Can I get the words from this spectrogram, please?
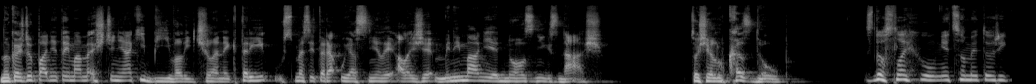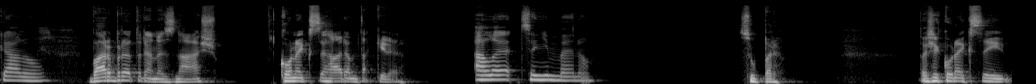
No každopádně tady máme ještě nějaký bývalý členy, který už jsme si teda ujasnili, ale že minimálně jednoho z nich znáš. Což je Lukas Doup. Z doslechu, něco mi to říká, no. Barbara teda neznáš, Konek se hádám taky jde. Ale cením jméno. Super. Takže Konek si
